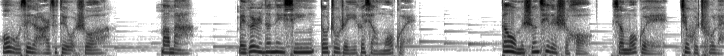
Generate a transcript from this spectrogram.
我五岁的儿子对我说：“妈妈。”每个人的内心都住着一个小魔鬼。当我们生气的时候，小魔鬼就会出来。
